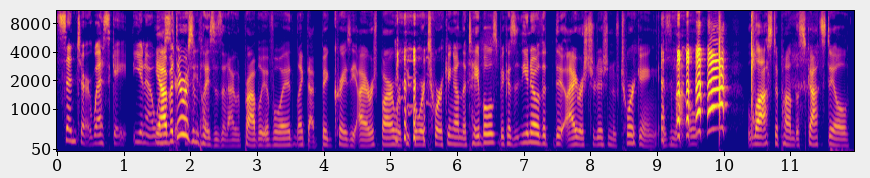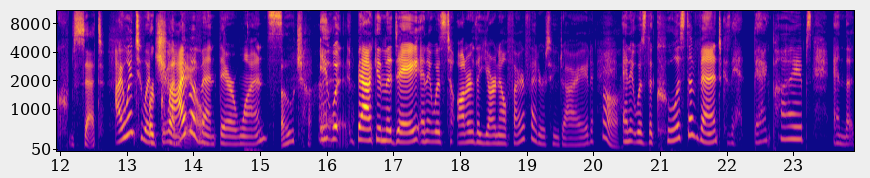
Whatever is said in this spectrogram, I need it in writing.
center, Westgate. You know. Yeah, but there were some places that I would probably avoid, like that big crazy Irish bar where people were twerking on the tables because you know the the Irish tradition of twerking is not lost upon the Scottsdale set. I went to a chive Glendale. event there once. Oh, child. It was back in the day, and it was to honor the Yarnell firefighters who died. Oh. And it was the coolest event because they had bagpipes, and the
